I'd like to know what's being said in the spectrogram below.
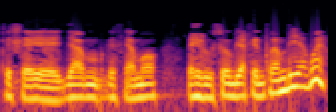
que se, llamó, que se llamó La ilusión viaja en tranvía. Bueno,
